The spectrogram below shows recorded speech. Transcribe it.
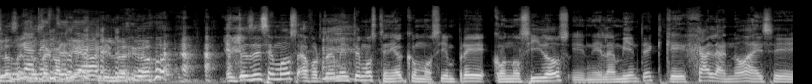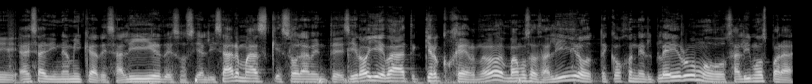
los, chingan los estos? acogieron y luego... Entonces hemos, afortunadamente hemos tenido como siempre conocidos en el ambiente que jalan, ¿no? A ese, a esa dinámica de salir, de socializar, más que solamente decir, oye, va, te quiero coger, ¿no? Vamos a salir, o te cojo en el playroom, o salimos para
